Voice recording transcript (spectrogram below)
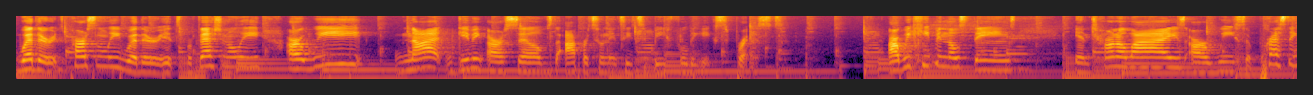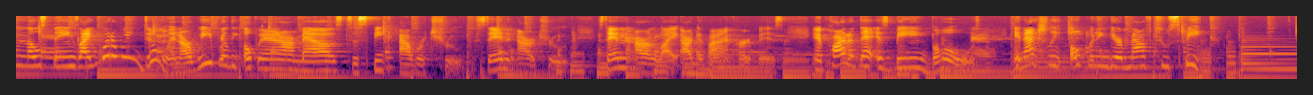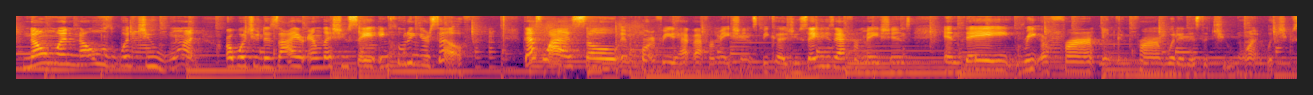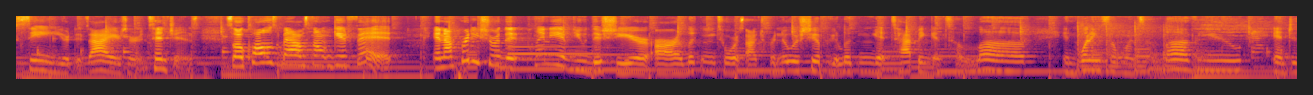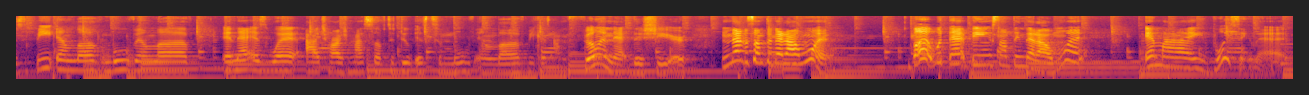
whether it's personally, whether it's professionally, are we not giving ourselves the opportunity to be fully expressed? Are we keeping those things internalized? Are we suppressing those things? Like, what are we doing? Are we really opening our mouths to speak our truth, stand in our truth, stand in our light, our divine purpose? And part of that is being bold and actually opening your mouth to speak. No one knows what you want or what you desire unless you say it, including yourself. That's why it's so important for you to have affirmations because you say these affirmations and they reaffirm and confirm what it is that you want, what you see, your desires, your intentions. So closed mouths don't get fed. And I'm pretty sure that plenty of you this year are looking towards entrepreneurship. You're looking at tapping into love and wanting someone to love you and just be in love, move in love. And that is what I charge myself to do is to move in love because I'm feeling that this year. And that is something that I want. But with that being something that I want, am I voicing that?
